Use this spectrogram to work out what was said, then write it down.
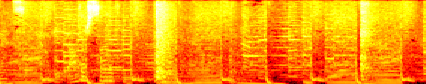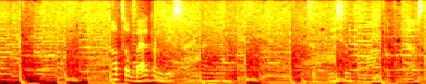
Let's on the other side. Not so bad on this side, I mean, it's a decent amount of dust,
